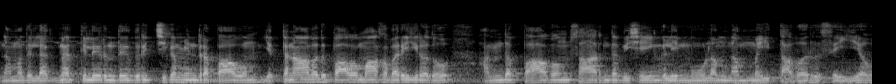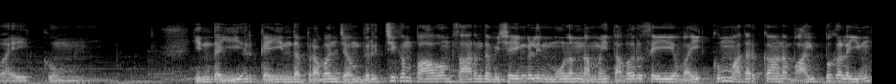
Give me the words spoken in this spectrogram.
நமது லக்னத்திலிருந்து விருச்சிகம் என்ற பாவம் எத்தனாவது பாவமாக வருகிறதோ அந்த பாவம் சார்ந்த விஷயங்களின் மூலம் நம்மை தவறு செய்ய வைக்கும். இந்த இயற்கை இந்த பிரபஞ்சம் விருச்சிகம் பாவம் சார்ந்த விஷயங்களின் மூலம் நம்மை தவறு செய்ய வைக்கும் அதற்கான வாய்ப்புகளையும்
